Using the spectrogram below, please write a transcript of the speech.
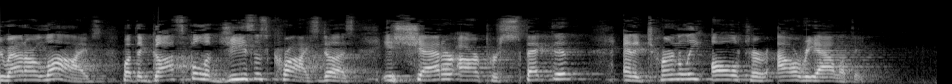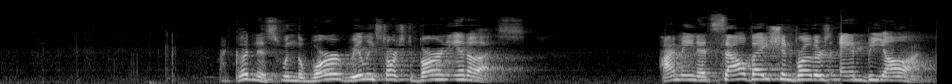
throughout our lives, what the gospel of Jesus Christ does is shatter our perspective and eternally alter our reality. My goodness, when the word really starts to burn in us, I mean at salvation, brothers, and beyond,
